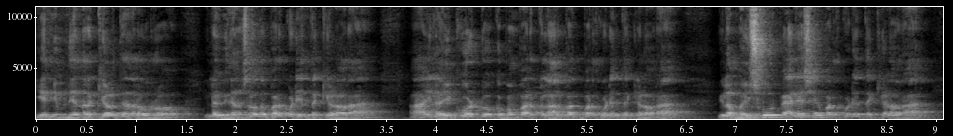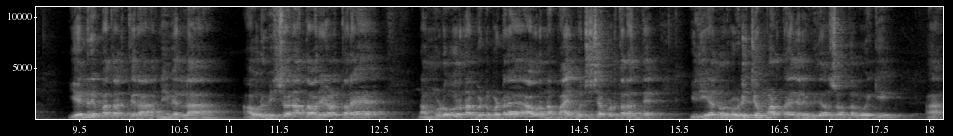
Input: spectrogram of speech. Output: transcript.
ಏನು ನಿಮ್ದು ಏನಾರು ಕೇಳ್ತಾ ಇದ್ದಾರೆ ಅವರು? ಇಲ್ಲ ವಿಧಾನಸೌಧ ಬರ್ಕೊಡಿ ಅಂತ ಕೇಳೋರ? ಹಾಂ, ಇಲ್ಲ high court Cubbon Park Lalbagh ಬರ್ಕೊಡಿ ಅಂತ ಕೇಳೋರ? ಇಲ್ಲ, ಮೈಸೂರು ಪ್ಯಾಲೇಸೇ ಬರ್ಕೊಡಿ ಅಂತ ಕೇಳೋರ? ಏನ್ರಿ ಮಾತಾಡ್ತೀರಾ? ನೀವೆಲ್ಲ, ಅವರು ವಿಶ್ವನಾಥ್ ಅವ್ರು ಹೇಳ್ತಾರೆ ನಮ್ಮ ಹುಡುಗರನ್ನ ಬಿಟ್ಬಿಟ್ರೆ ಅವ್ರನ್ನ ಬಾಯಿ ಮುಚ್ಚಿಸೇ ಬಿಡ್ತಾರಂತೆ. ಇದೇನು ರೌಡಿ ಜಂಪ್ ಮಾಡ್ತಾ ಇದ್ದಾರೆ ವಿಧಾನಸೌಧದಲ್ಲಿ ಹೋಗಿ? ಹಾಂ,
